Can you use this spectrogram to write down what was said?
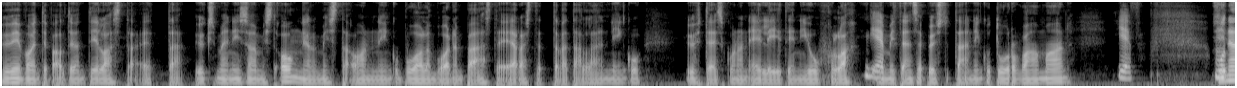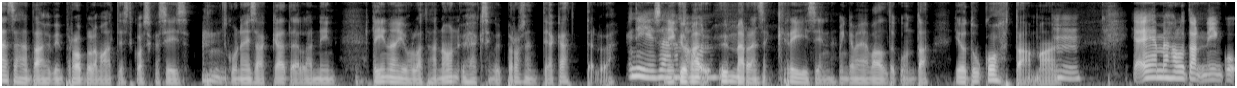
hyvinvointivaltion tilasta, että yksi meidän isoimmista ongelmista on niin kuin puolen vuoden päästä järjestettävä tällainen niin kuin yhteiskunnan eliitin juhla Jep. ja miten se pystytään niin kuin turvaamaan. Jep. Sinänsähän tämä on hyvin problemaattista, koska siis kun ei saa kätellä, niin linnanjuhlathan on 90 prosenttia kättelyä. Niin, niin kyllä on. mä ymmärrän sen kriisin, minkä meidän valtakunta joutuu kohtaamaan. Mm. Ja eihän me haluta niin kuin,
